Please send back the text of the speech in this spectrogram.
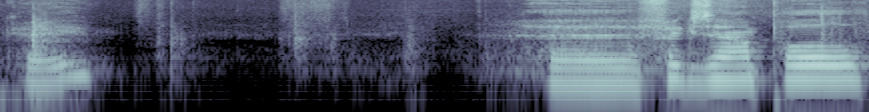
Okay. Uh, for example,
